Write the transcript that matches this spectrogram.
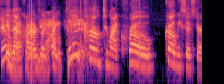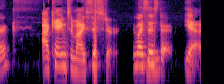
yeah. in that car. I was like, I, I did come to my crow, crowy sister. I came to my sister. My mm-hmm. sister. Yeah.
